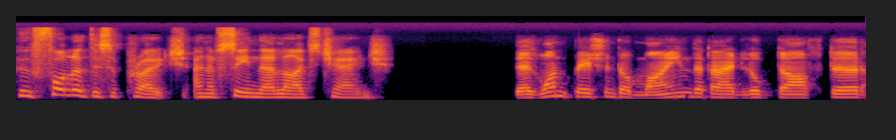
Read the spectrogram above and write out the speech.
who followed this approach and have seen their lives change? There's one patient of mine that I had looked after.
